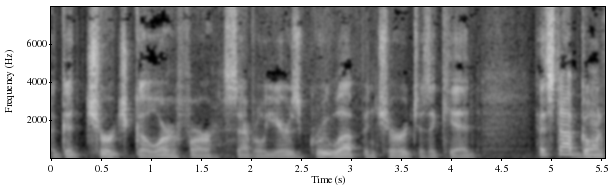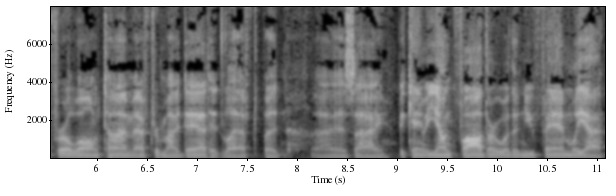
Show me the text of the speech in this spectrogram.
a good church goer for several years, grew up in church as a kid, had stopped going for a long time after my dad had left, but uh, as I became a young father with a new family, I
